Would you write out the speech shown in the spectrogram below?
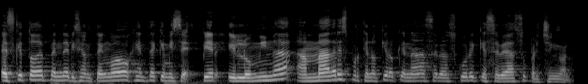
es que todo depende de visión. Tengo gente que me dice, Pierre, ilumina a madres porque no quiero que nada se vea oscuro y que se vea súper chingón.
